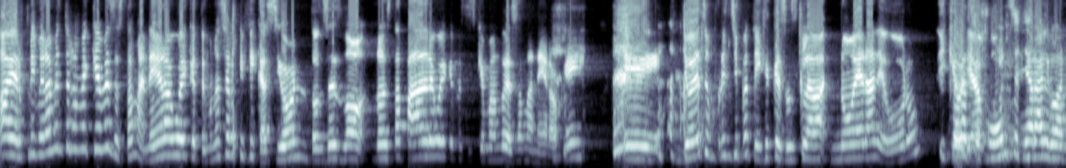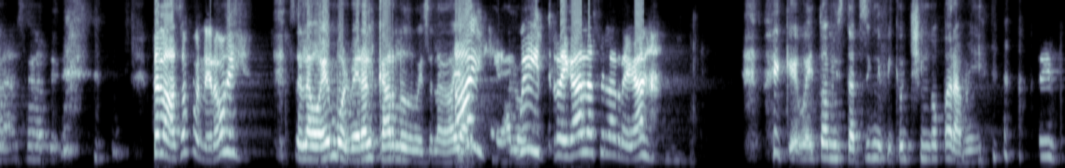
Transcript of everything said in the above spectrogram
A ver, primeramente no me quemes de esta manera, güey, que tengo una certificación, entonces no, no está padre, güey, que me estés quemando de esa manera, ¿ok? Eh, yo desde un principio te dije que esa esclava no era de oro y que Te voy a enseñar algo, Ana, espérate. ¿Te la vas a poner hoy? Se la voy a envolver al Carlos, güey, se la voy a Ay, güey, regálasela, regala. que, güey, tu amistad significa un chingo para mí. Sí.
